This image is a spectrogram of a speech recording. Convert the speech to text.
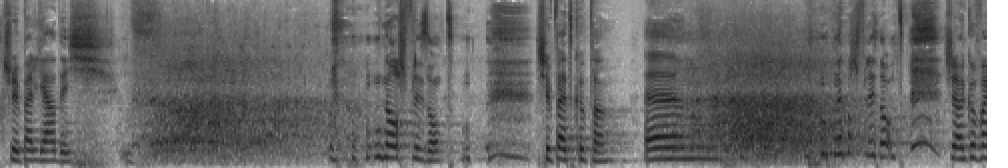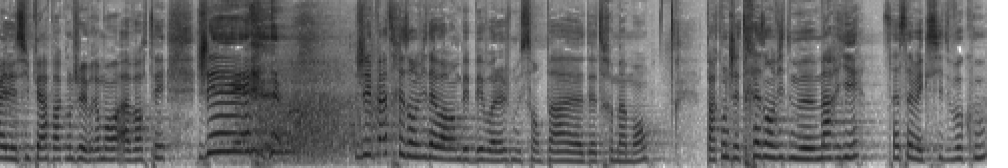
Je vais pas le garder. non, je plaisante. J'ai pas de copain. Euh, non, je plaisante. J'ai un copain, il est super. Par contre, je vais vraiment avorter. J'ai, j'ai pas très envie d'avoir un bébé. Voilà, je me sens pas euh, d'être maman. Par contre, j'ai très envie de me marier. Ça, ça m'excite beaucoup.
